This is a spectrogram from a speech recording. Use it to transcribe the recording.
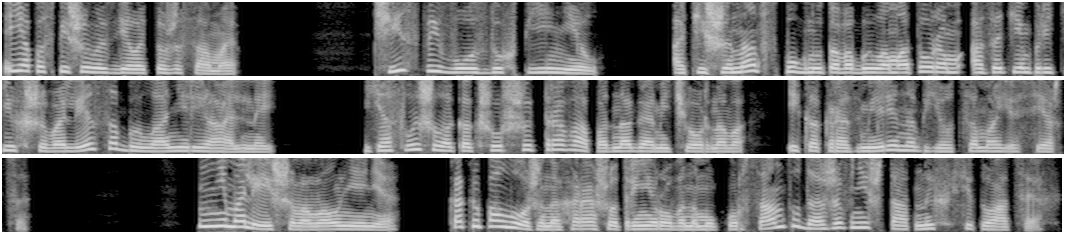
Я поспешила сделать то же самое. Чистый воздух пьянил, а тишина вспугнутого было мотором, а затем притихшего леса была нереальной. Я слышала, как шуршит трава под ногами черного и как размеренно бьется мое сердце. Ни малейшего волнения, как и положено хорошо тренированному курсанту даже в нештатных ситуациях.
